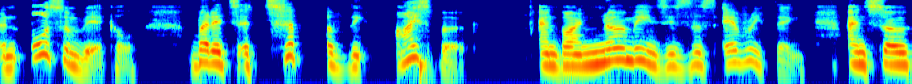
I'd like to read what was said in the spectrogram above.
an awesome vehicle, but it's a tip of the iceberg. And by no means is this everything. And so,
